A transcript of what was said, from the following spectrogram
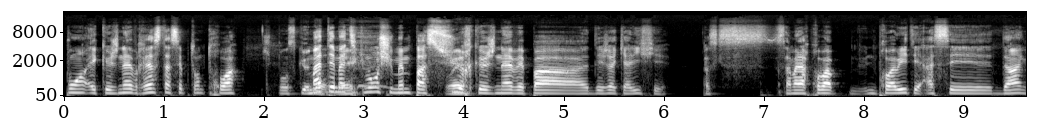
points et que Genève reste à 73 Je pense que Mathématiquement, je suis même pas sûr Ouais. que Genève est pas déjà qualifié. Parce que ça m'a l'air proba- une probabilité assez dingue.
